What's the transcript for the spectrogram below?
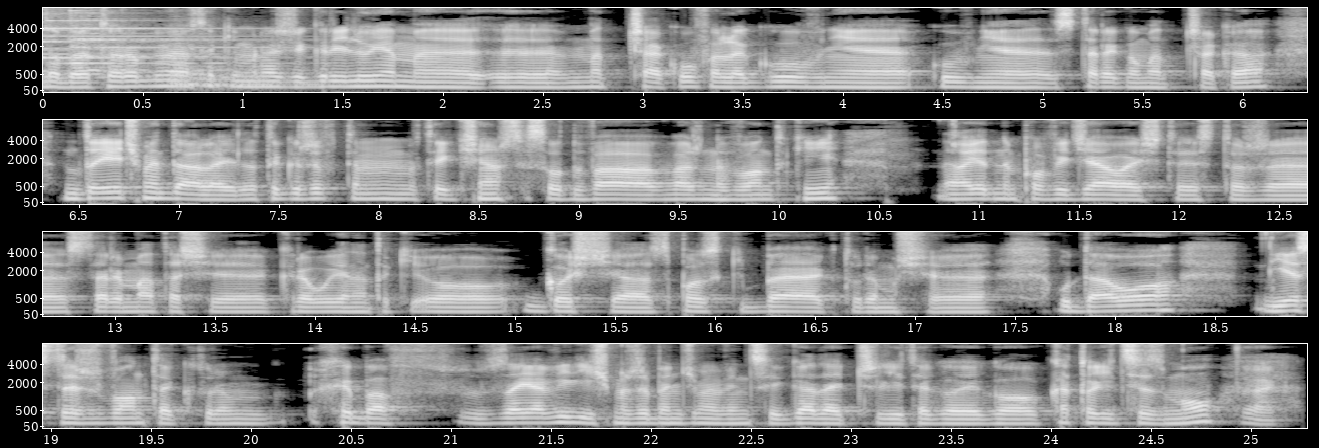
Dobra, to robimy w takim razie, grillujemy y, matczaków, ale głównie, głównie starego matczaka. No to jedźmy dalej, dlatego że w, tym, w tej książce są dwa ważne wątki. O jednym powiedziałeś, to jest to, że stary Mata się kreuje na takiego gościa z Polski B, któremu się udało. Jest też wątek, którym chyba zajawiliśmy, że będziemy więcej gadać, czyli tego jego katolicyzmu, tak.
